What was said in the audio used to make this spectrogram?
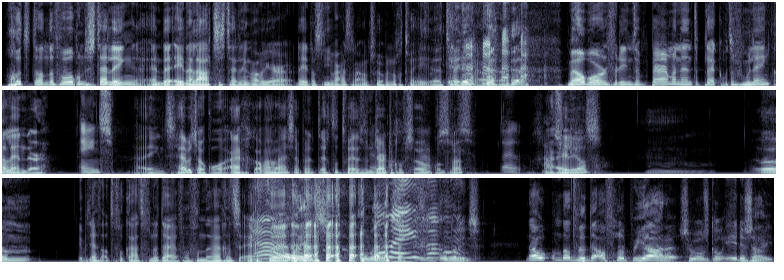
Goed, dan de volgende stelling. En de ene laatste stelling alweer. Nee, dat is niet waar trouwens. We hebben nog twee, eh, twee. Melbourne verdient een permanente plek op de Formule 1 kalender. Eens. Ja, eens. Hebben ze ook al, eigenlijk al wel. Hè? Ze hebben het echt tot 2030 of zo, Ja, een contract. Ja, Maar Elias? Hmm. Ehm, Je bent echt advocaat van de duivel vandaag. Het is echt... Ja. eh, oneens. oneens. Oneens, waarom? Oneens. Nou, omdat we de afgelopen jaren, zoals ik al eerder zei,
